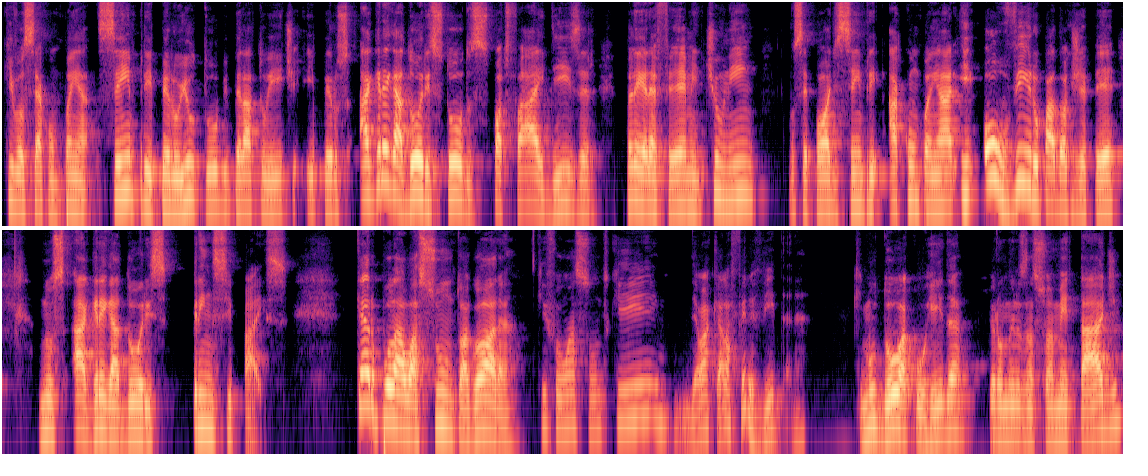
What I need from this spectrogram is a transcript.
que você acompanha sempre pelo YouTube, pela Twitch e pelos agregadores todos, Spotify, Deezer, Player FM, TuneIn. Você pode sempre acompanhar e ouvir o Paddock GP nos agregadores principais. Quero pular o assunto agora que foi um assunto que deu aquela fervida, né? Que mudou a corrida, pelo menos na sua metade,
